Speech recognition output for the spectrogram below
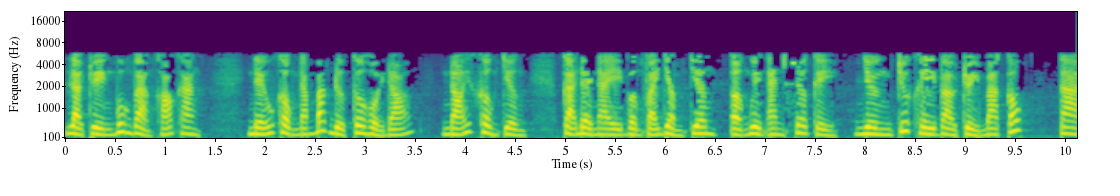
là chuyện muôn vàng khó khăn. Nếu không nắm bắt được cơ hội đó, nói không chừng, cả đời này vẫn phải dầm chân ở Nguyên Anh sơ kỳ. Nhưng trước khi vào trụy ma cốc, ta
